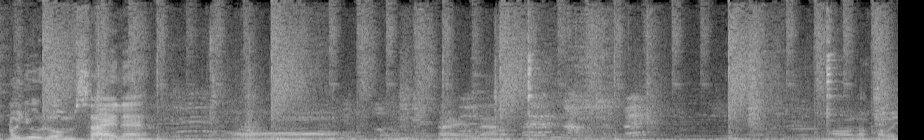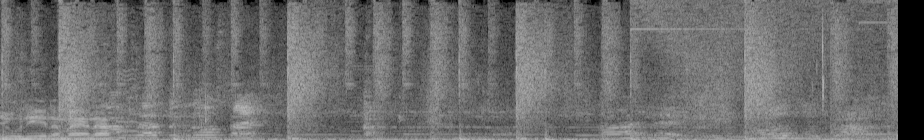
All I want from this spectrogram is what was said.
เขาอยู่โดมไซเลยอ๋อโดมไซนะ อ๋อแล้วเขามาอยู่นี่นะแม่นะเท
